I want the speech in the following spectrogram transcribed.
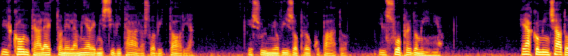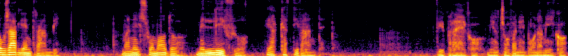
Il conte ha letto nella mia remissività la sua vittoria e sul mio viso preoccupato il suo predominio e ha cominciato a usarli entrambi, ma nel suo modo mellifluo e accattivante. Vi prego, mio giovane buon amico,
